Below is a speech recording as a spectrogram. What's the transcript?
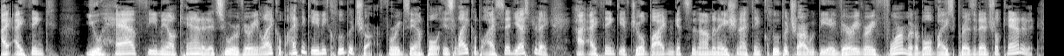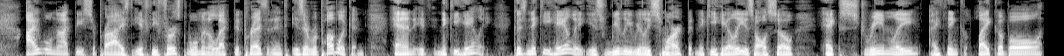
I, I think you have female candidates who are very likable. I think Amy Klobuchar, for example, is likable. I said yesterday, I, I, think if Joe Biden gets the nomination, I think Klobuchar would be a very, very formidable vice presidential candidate. I will not be surprised if the first woman elected president is a Republican and it's Nikki Haley, because Nikki Haley is really, really smart, but Nikki Haley is also extremely, I think, likable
